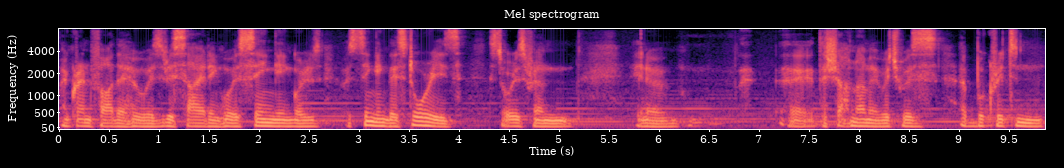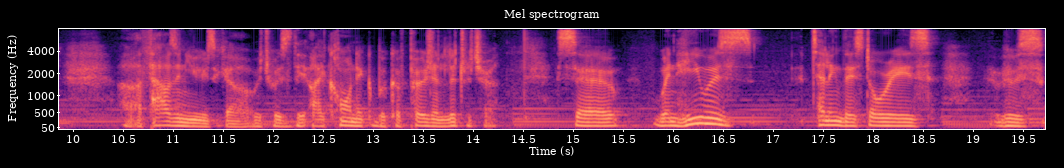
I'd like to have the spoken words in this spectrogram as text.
my grandfather, who was reciting, who was singing, or was singing their stories, stories from, you know, uh, the Shahnameh, which was a book written a thousand years ago, which was the iconic book of Persian literature. So when he was telling these stories, he was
